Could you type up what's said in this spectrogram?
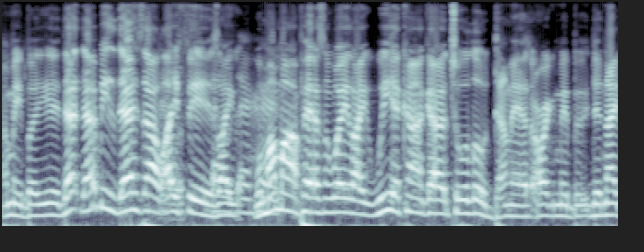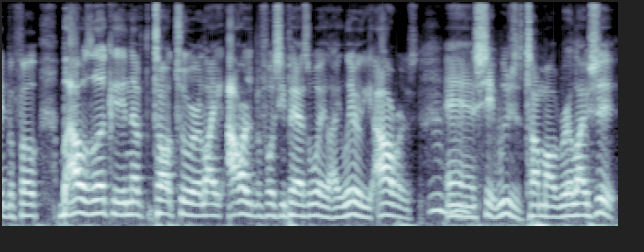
I mean, but yeah, that that be that's how life was- is. Like when my mom passed away, like we had kind of got into a little dumbass argument the night before. But I was lucky enough to talk to her like hours before she passed away, like literally hours. Mm-hmm. And shit, we was just talking about real life shit.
